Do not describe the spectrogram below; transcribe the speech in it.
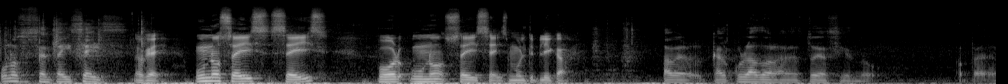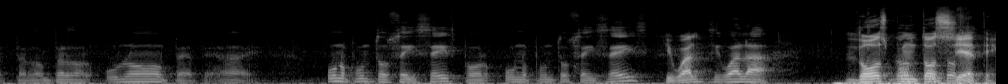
1.66. Ok. 166 por 166. Multiplica. A ver, calculadora la estoy haciendo. Pe- Perdón, perdón. 1, espérate, ay. 1.66 por 1.66 Igual. es igual a 2.7.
